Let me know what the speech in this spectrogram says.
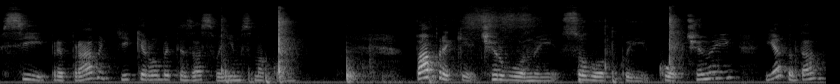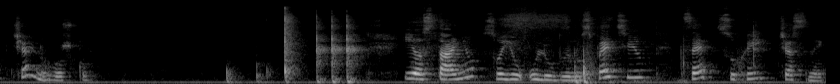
Всі приправи тільки робите за своїм смаком. Паприки червоної, солодкої, копченої я додам чайну ложку. І останню свою улюблену спецію це сухий часник.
